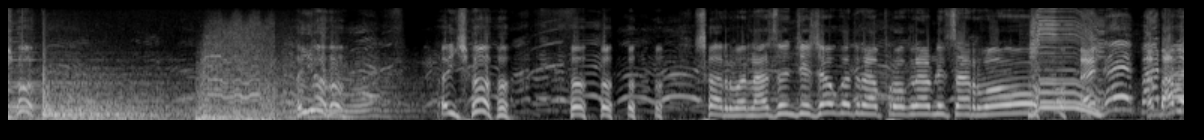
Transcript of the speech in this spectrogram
అయ్యో! అయ్యో! అయ్యో! సర్వనాశనం చేసావు కదరా ప్రోగ్రామ్ని సర్వం! బాబు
